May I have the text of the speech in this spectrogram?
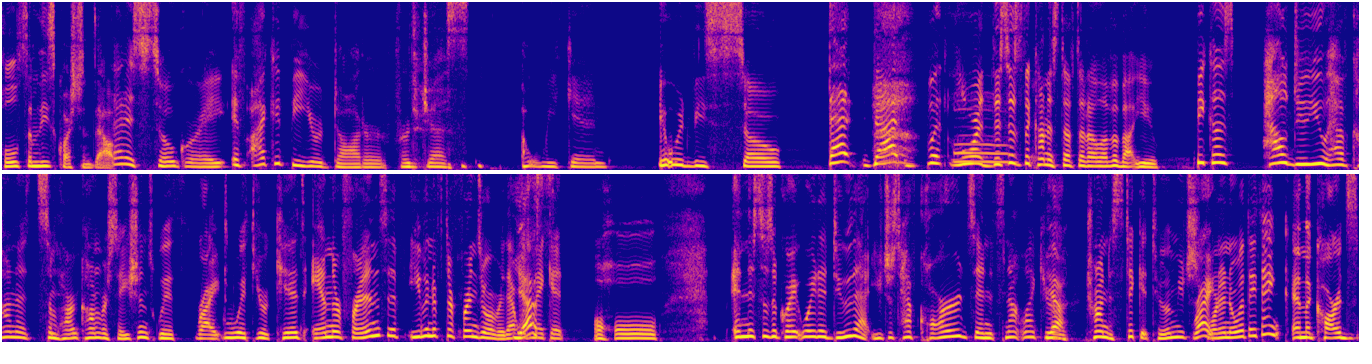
pull some of these questions out. That is so great. If I could be your daughter for just a weekend, it would be so that that but Lord, this is the kind of stuff that I love about you. Because how do you have kind of some hard conversations with Right. with your kids and their friends if even if their friends are over? That Yes. would make it a whole and this is a great way to do that. You just have cards and it's not like you're Yeah. trying to stick it to them. You just Right. want to know what they think. And the cards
